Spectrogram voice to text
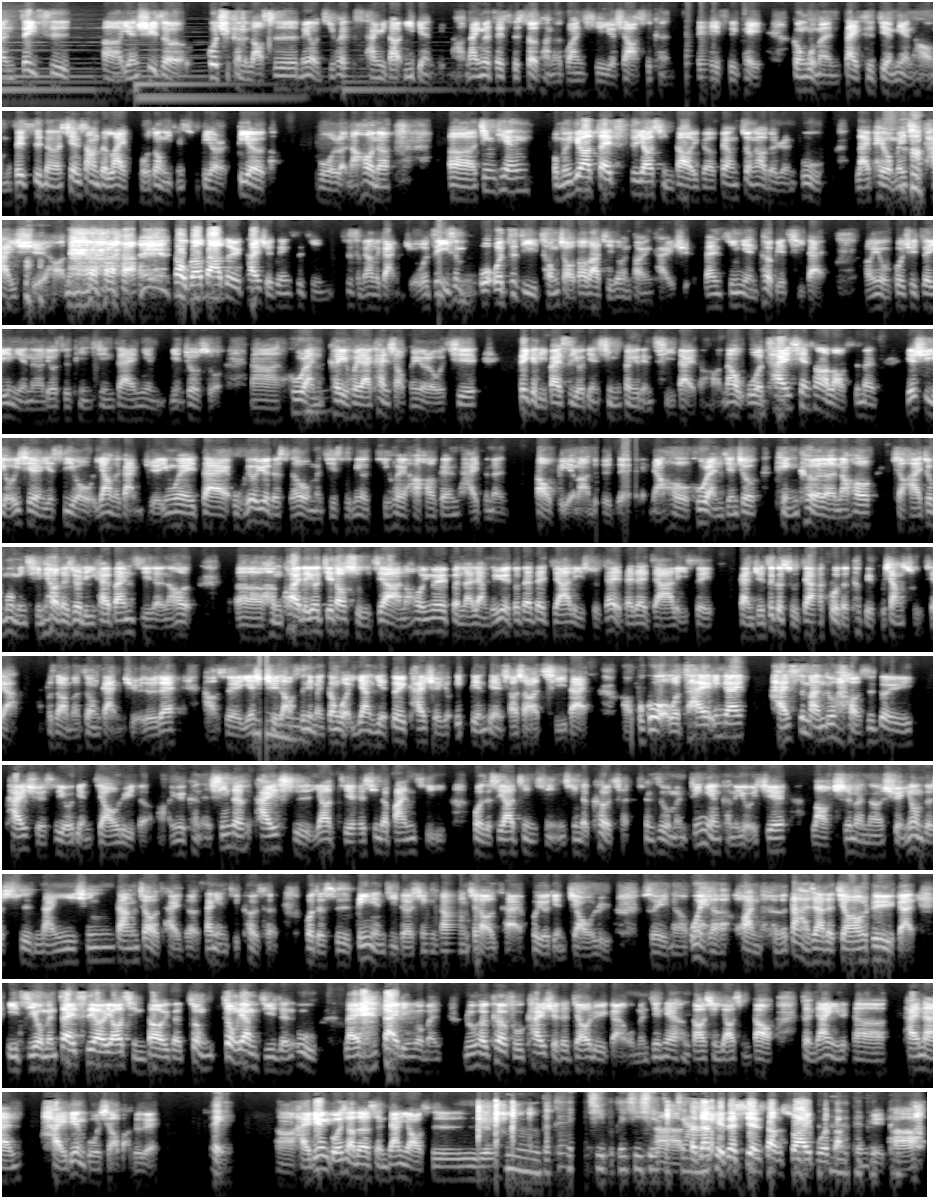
我们这一次呃延续着过去可能老师没有机会参与到一点零哈，那因为这次社团的关系，有些老师可能这一次可以跟我们再次见面哈。我们这次呢线上的 live 活动已经是第二第二波了，然后呢呃今天。我们又要再次邀请到一个非常重要的人物来陪我们一起 开学哈。那我不知道大家对于开学这件事情是什么样的感觉？我自己是我我自己从小到大其实都很讨厌开学，但今年特别期待啊，因为我过去这一年呢留职停薪在念研究所，那忽然可以回来看小朋友了，我其实这个礼拜是有点兴奋、有点期待的哈。那我猜线上的老师们，也许有一些人也是有一样的感觉，因为在五六月的时候，我们其实没有机会好好跟孩子们。道别嘛，对不对？然后忽然间就停课了，然后小孩就莫名其妙的就离开班级了，然后呃很快的又接到暑假，然后因为本来两个月都待在家里，暑假也待在家里，所以感觉这个暑假过得特别不像暑假，不知道有没有这种感觉，对不对？好，所以也许老师你们跟我一样，也对开学有一点点小小的期待。好，不过我猜应该还是蛮多老师对于。开学是有点焦虑的啊，因为可能新的开始要接新的班级，或者是要进行新的课程，甚至我们今年可能有一些老师们呢，选用的是南一新纲教材的三年级课程，或者是低年级的新纲教材，会有点焦虑。所以呢，为了缓和大家的焦虑感，以及我们再次要邀请到一个重重量级人物来 带领我们如何克服开学的焦虑感，我们今天很高兴邀请到沈佳妮呃台南海淀国小吧，对不对？对啊，海淀国小的沈佳妮老师，嗯，不客气，不客气，谢谢大家。大家可以在线上刷一波掌声给他，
